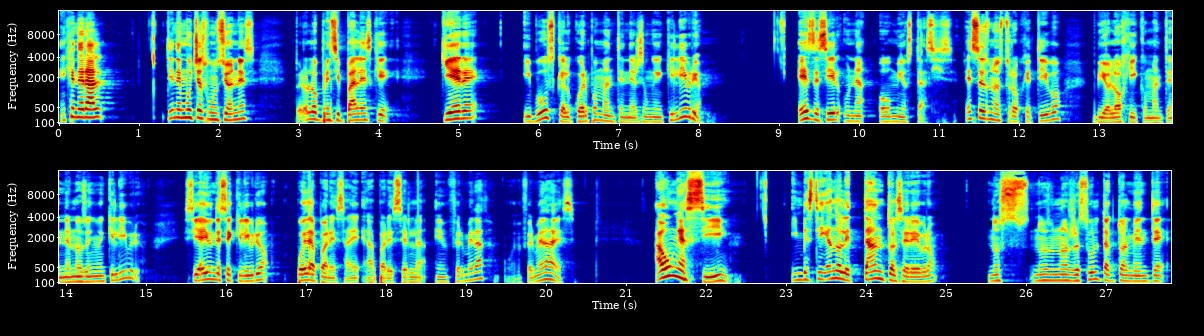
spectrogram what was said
En general, tiene muchas funciones, pero lo principal es que quiere y busca el cuerpo mantenerse en un equilibrio, es decir, una homeostasis. Ese es nuestro objetivo biológico, mantenernos en un equilibrio. Si hay un desequilibrio, puede aparecer, la enfermedad o enfermedades. Aún así, investigándole tanto al cerebro, nos resulta actualmente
